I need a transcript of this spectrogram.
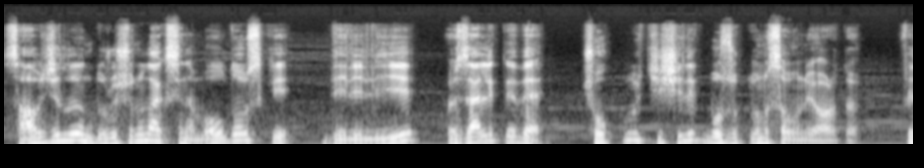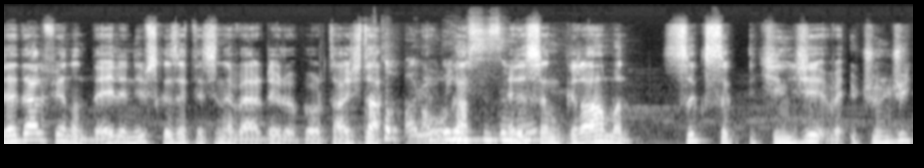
Savcılığın duruşunun aksine Moldovski deliliği özellikle de çoklu kişilik bozukluğunu savunuyordu. Philadelphia'nın Daily News gazetesine verdiği röportajda araba avukat? Harrison Graham'ın sık sık ikinci ve üçüncü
